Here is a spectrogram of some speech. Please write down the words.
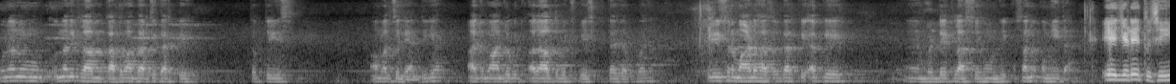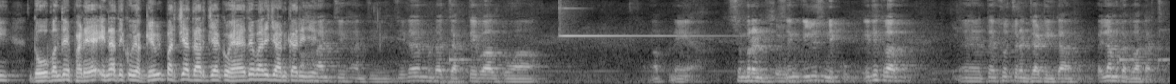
ਉਹਨਾਂ ਨੂੰ ਉਹਨਾਂ ਦੇ ਖਿਲਾਫ ਮੁਕੱਦਮਾ ਦਰਜ ਕਰਕੇ ਤਫਤੀਸ਼ ਅਮਲ 'ਚ ਲਿਆਂਦੀ ਆ। ਅੱਜ ਮਾਨਯੋਗ ਅਦਾਲਤ ਵਿੱਚ ਪੇਸ਼ ਕੀਤਾ ਜਾਊਗਾ ਜੀ। ਪੁਲਿਸ ਰਿਮਾਂਡ ਹਾਸਲ ਕਰਕੇ ਅੱਗੇ ਵੱਡੇ ਖੁਲਾਸੇ ਹੋਣ ਦੀ ਸਾਨੂੰ ਉਮੀਦ ਆ। ਇਹ ਜਿਹੜੇ ਤੁਸੀਂ ਦੋ ਬੰਦੇ ਫੜੇ ਆ ਇਹਨਾਂ ਤੇ ਕੋਈ ਅੱਗੇ ਵੀ ਪਰਚਾ ਦਰਜ ਹੈ ਕੋਈ ਹੈ ਇਹਦੇ ਬਾਰੇ ਜਾਣਕਾਰੀ ਜੀ? ਹਾਂਜੀ ਹਾਂਜੀ। ਜਿਹੜਾ ਮੁੰਡਾ ਜਗਤੇਵਾਲ ਤੋਂ ਆ ਆਪਣੇ ਸਿਮਰਨ ਸਿੰਘ ਇਲਿਸ ਨਿੱਕੂ ਇਹਦੇ ਖਿਲਾਫ ਅਹ, 354 ਡੀ ਦਾ ਪਹਿਲਾ ਮੁਕੱਦਮਾ ਦਰਜ ਹੈ।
